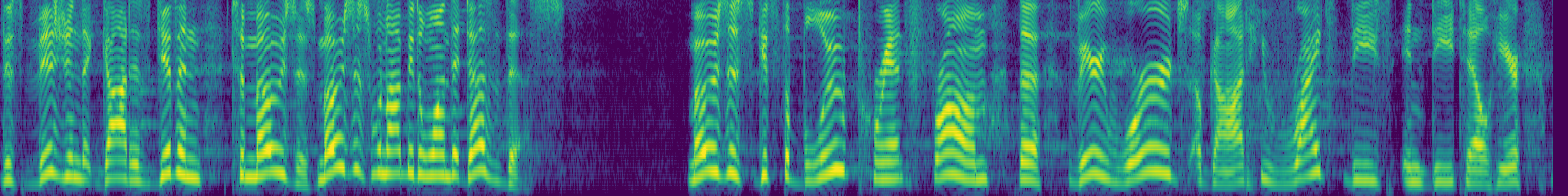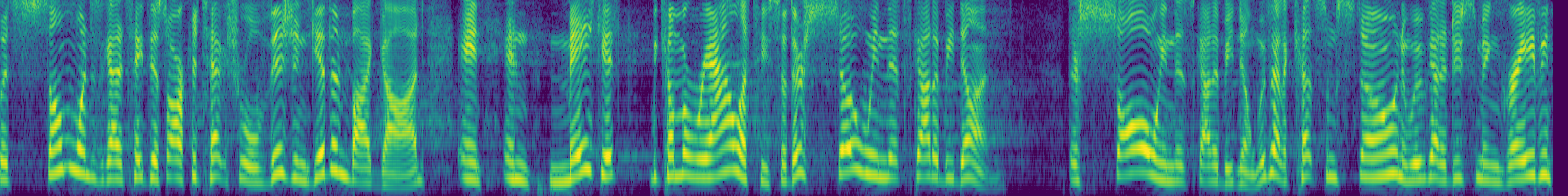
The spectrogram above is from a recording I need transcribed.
this vision that God has given to Moses. Moses will not be the one that does this. Moses gets the blueprint from the very words of God. He writes these in detail here, but someone has got to take this architectural vision given by God and, and make it become a reality. So there's sewing that's got to be done. There's sawing that's got to be done. We've got to cut some stone and we've got to do some engraving.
